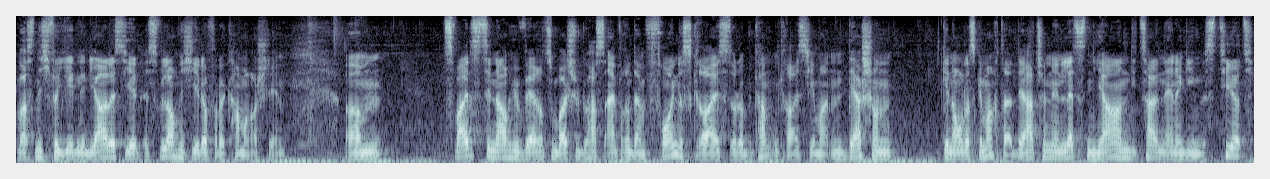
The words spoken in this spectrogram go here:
Was nicht für jeden ideal ist, es will auch nicht jeder vor der Kamera stehen. Ähm, zweites Szenario wäre zum Beispiel, du hast einfach in deinem Freundeskreis oder Bekanntenkreis jemanden, der schon genau das gemacht hat. Der hat schon in den letzten Jahren die Zeit und Energie investiert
